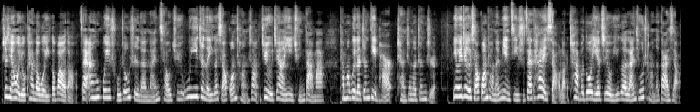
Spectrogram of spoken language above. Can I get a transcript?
之前我就看到过一个报道，在安徽滁州市的南桥区乌衣镇的一个小广场上，就有这样一群大妈，他们为了争地盘产生了争执。因为这个小广场的面积实在太小了，差不多也只有一个篮球场的大小，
